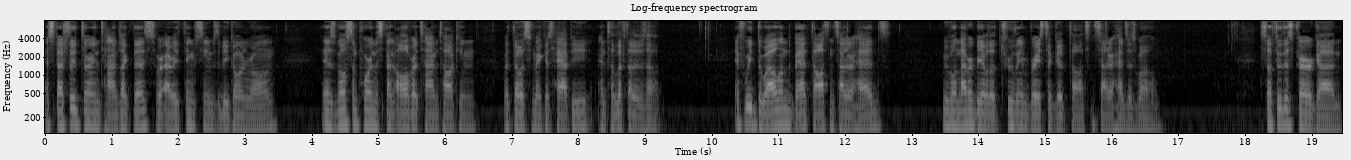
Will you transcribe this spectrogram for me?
Especially during times like this where everything seems to be going wrong, it is most important to spend all of our time talking with those who make us happy and to lift others up. If we dwell on the bad thoughts inside our heads, we will never be able to truly embrace the good thoughts inside our heads as well. So, through this prayer, God,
